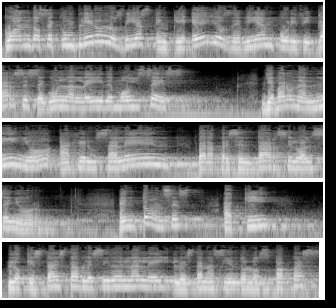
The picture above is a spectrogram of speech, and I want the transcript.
Cuando se cumplieron los días en que ellos debían purificarse según la ley de Moisés, llevaron al niño a Jerusalén para presentárselo al Señor. Entonces, aquí lo que está establecido en la ley lo están haciendo los papás.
